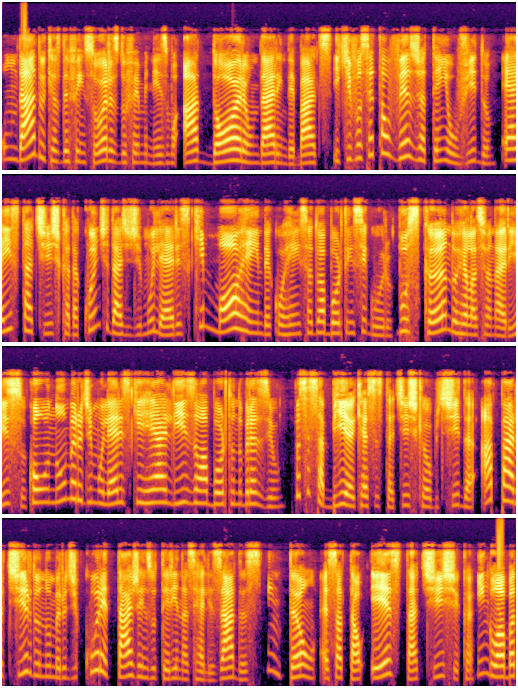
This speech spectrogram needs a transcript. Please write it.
um dado que as defensoras do feminismo adoram dar em debates e que você talvez já tenha ouvido é a estatística da quantidade de mulheres que morrem em decorrência do aborto inseguro, buscando relacionar isso com o número de mulheres que realizam aborto no Brasil. Você sabia que essa estatística é obtida a partir do número de curetagens uterinas realizadas? Então, essa tal estatística engloba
